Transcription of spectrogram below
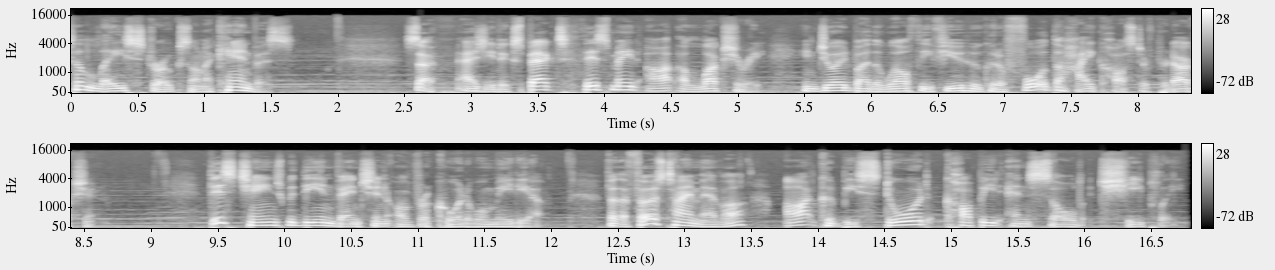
to lay strokes on a canvas. So, as you'd expect, this made art a luxury, enjoyed by the wealthy few who could afford the high cost of production. This changed with the invention of recordable media. For the first time ever, art could be stored, copied, and sold cheaply,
